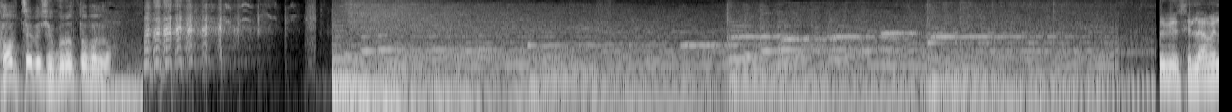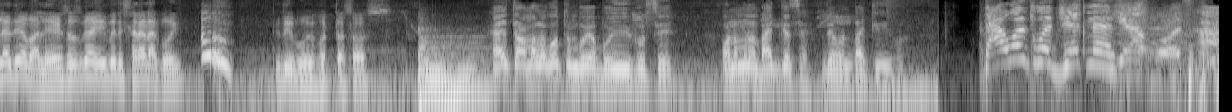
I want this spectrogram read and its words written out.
সবচেয়ে বেশি গুরুত্বপূর্ণ। তুই কি সিলা মিলা দিয়া ভালো গা? এইবারে সারাটা কই? তুই দি বই ভরতাছস হ্যাঁ তো আমার লগত বইয়া বই পড়ছে অনেক মনে বাইক গেছে। দেখুন বাইক দিব That was legitness. Yeah, it was. Huh?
